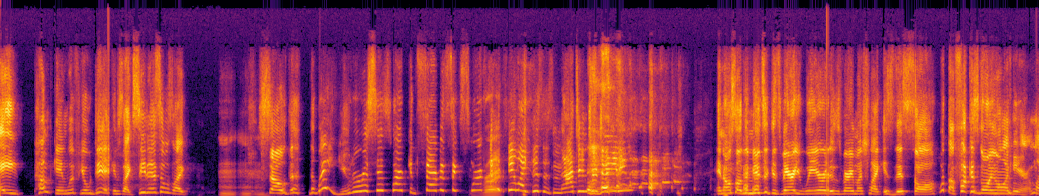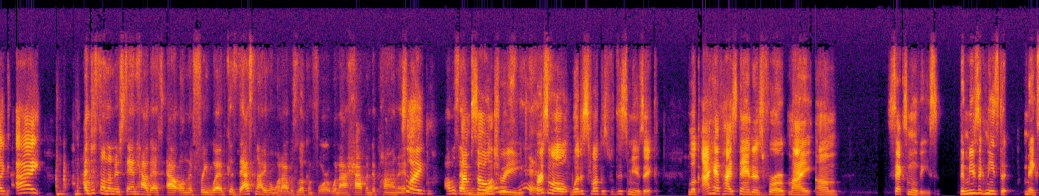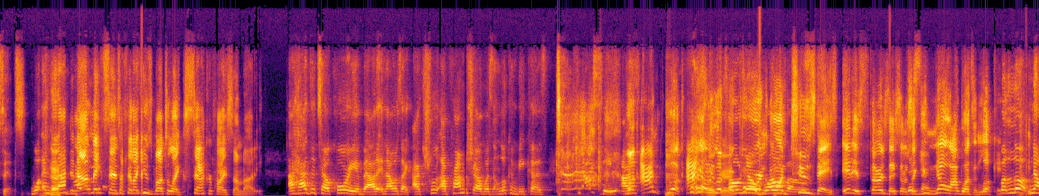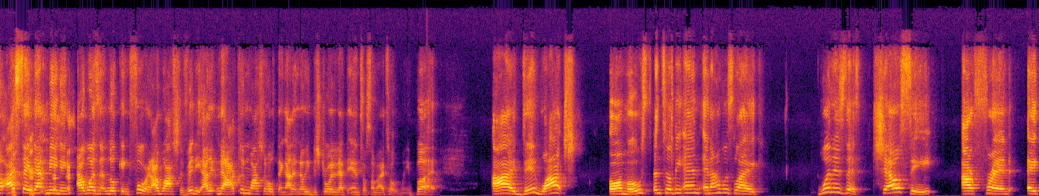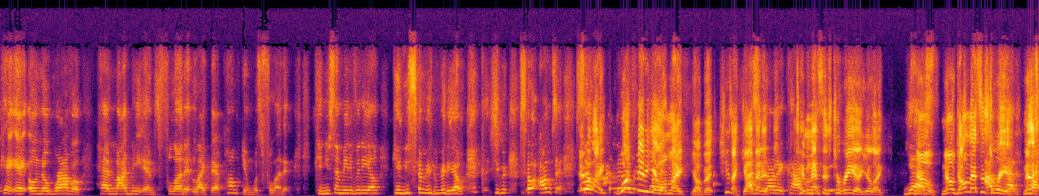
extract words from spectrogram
a pumpkin with your dick? And it's like, see this? I was like, Mm, mm, mm. so the the way uteruses work and cervixes work, I feel like this is not entertaining. and also the music is very weird. It's very much like, is this Saw? What the fuck is going on here? I'm like, I I just don't understand how that's out on the free web because that's not even what I was looking for when I happened upon it. it's like, I was like, I'm so intrigued. First of all, what is fuck is with this music? Look, I have high standards for my um sex movies. The music needs to make sense. well, and then I did not make sense. I feel like he was about to like sacrifice somebody. I had to tell Corey about it, and I was like, I true, I promise you, I wasn't looking because Chelsea, our- Look, I'm look. I only look for Oh, no, porn on Tuesdays. It is Thursday, sir. So you know I wasn't looking. But look, no, I say that meaning I wasn't looking for it. I watched the video. I didn't. No, I couldn't watch the whole thing. I didn't know he destroyed it at the end until somebody told me. But I did watch almost until the end, and I was like, "What is this?" Chelsea, our friend, aka Oh No Bravo, had my DMs flooded like that pumpkin was flooded. Can you send me the video? Can you send me the video? so I'm t- so like, what video? Started, I'm like, y'all bet. She's like, y'all better t- message Taria. You're like, Yes. No, no, don't message Taria. No.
